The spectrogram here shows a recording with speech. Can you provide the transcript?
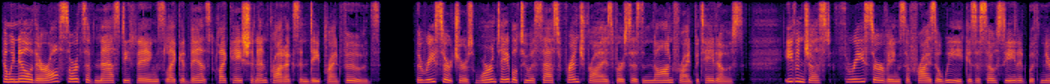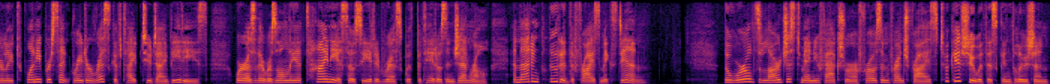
and we know there are all sorts of nasty things like advanced glycation end products in deep fried foods. the researchers weren't able to assess French fries versus non fried potatoes. Even just three servings of fries a week is associated with nearly 20% greater risk of type 2 diabetes, whereas there was only a tiny associated risk with potatoes in general, and that included the fries mixed in. The world's largest manufacturer of frozen French fries took issue with this conclusion,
